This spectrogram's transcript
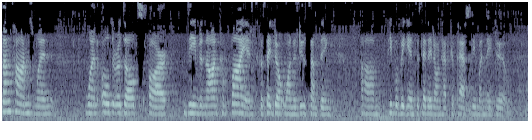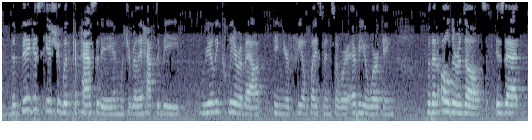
Sometimes when when older adults are deemed a non-compliant because they don't want to do something, um, people begin to say they don't have capacity when they do. The biggest issue with capacity, and what you really have to be really clear about in your field placements or wherever you're working with an older adult, is that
